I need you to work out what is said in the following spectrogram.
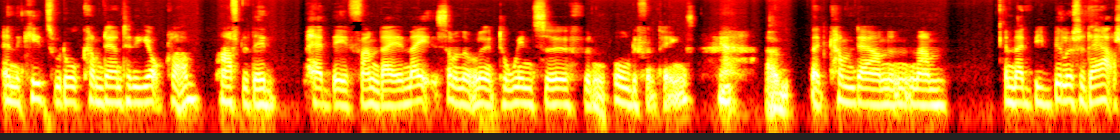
and the kids would all come down to the yacht club after they'd had their fun day, and they some of them learnt to windsurf and all different things. Yeah. Um, they'd come down and um, and they'd be billeted out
